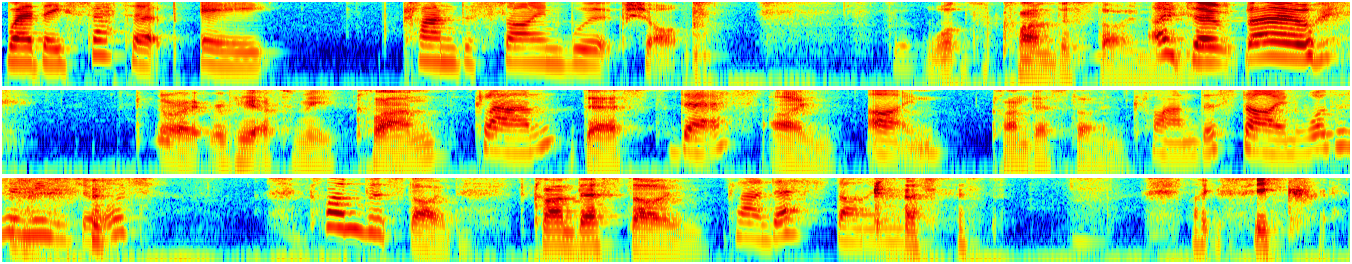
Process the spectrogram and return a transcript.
where they set up a clandestine workshop. What's clandestine? I don't know. All right, repeat after me. Clan, Clan, dest, dest, ein, ein, clandestine. clandestine. What does it mean, George? Clandestine. It's clandestine. Clandestine. like secret.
